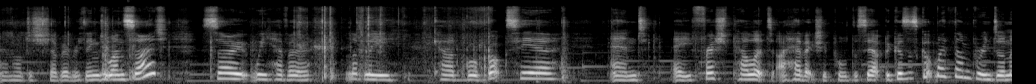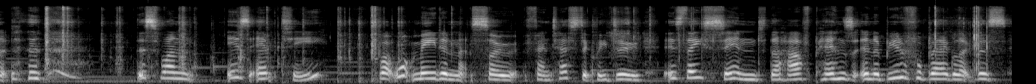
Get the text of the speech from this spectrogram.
and I'll just shove everything to one side. So we have a lovely cardboard box here and a fresh palette. I have actually pulled this out because it's got my thumbprint on it. this one is empty, but what Meeden so fantastically do is they send the half pans in a beautiful bag like this.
